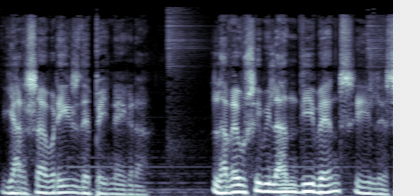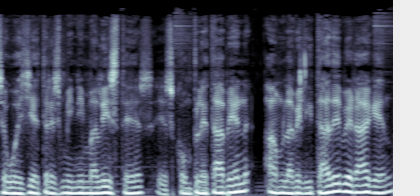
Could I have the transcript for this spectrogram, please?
llargs abrics de pell negra. La veu sibilant d'Ivens i les seues lletres minimalistes es completaven amb l'habilitat de Verhagen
